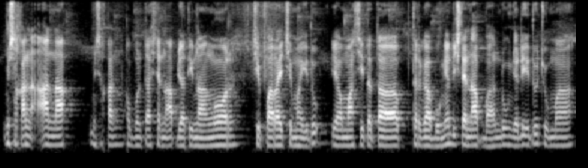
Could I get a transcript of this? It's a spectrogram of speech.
misalkan anak misalkan komunitas stand up Jatinangor, Ciparai, Cimahi itu ya masih tetap tergabungnya di stand up Bandung. Jadi itu cuma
